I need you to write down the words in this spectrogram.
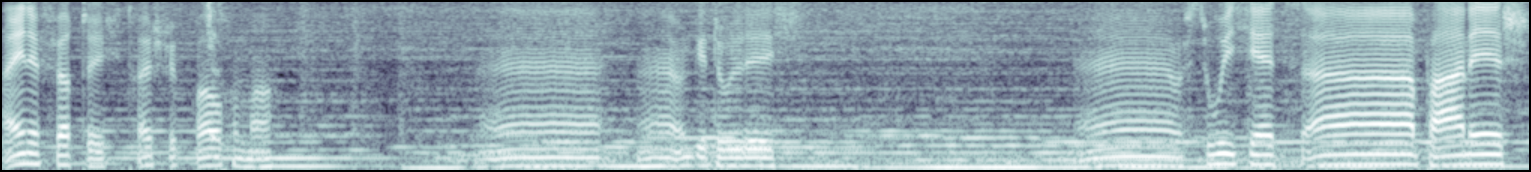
Eine fertig. Drei Stück brauchen wir. Äh, äh ungeduldig. Äh, was tue ich jetzt? Ah, panisch.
